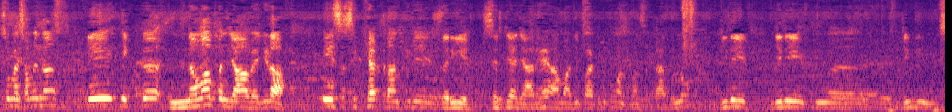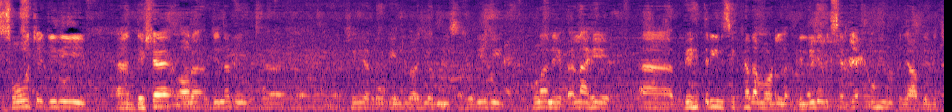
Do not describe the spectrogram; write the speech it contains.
ਸੋ ਮੈਂ ਸਮਝਦਾ ਕਿ ਇੱਕ ਨਵਾਂ ਪੰਜਾਬ ਹੈ ਜਿਹੜਾ ਇਸ ਸਿੱਖਿਆ ਕ੍ਰਾਂਤੀ ਦੇ ਜ਼ਰੀਏ ਸਿਰਜਿਆ ਜਾ ਰਿਹਾ ਹੈ। ਆਮ ਆਦਮੀ ਪਾਰਟੀ ਦੀ ਭਗਵੰਤ ਮਾਨ ਸਰਕਾਰ ਵੱਲੋਂ ਜਿਹਦੇ ਜਿਹਦੀ ਜਿਹਦੀ ਸੋਚ ਜਿਹਦੀ ਦਿਸ਼ਾ ਹੈ ਔਰ ਜਿਨ੍ਹਾਂ ਦੀ ਸ਼੍ਰੀ ਅਰਵਿੰਦ ਕੇਜਰੀਵਾਲ ਜੀ ਔਰ ਮਨੀਸ਼ ਸਿਸੋਦੀਆ ਜੀ ਉਹਨਾਂ ਨੇ ਪਹਿਲਾਂ ਇਹ ਬਿਹਤਰੀਨ ਸਿੱਖਿਆ ਦਾ ਮਾਡਲ ਦਿੱਲੀ ਦੇ ਵਿੱਚ ਸਿਰਜਿਆ ਤੇ ਉਹੀ ਹੁਣ ਪੰਜਾਬ ਦੇ ਵਿੱਚ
